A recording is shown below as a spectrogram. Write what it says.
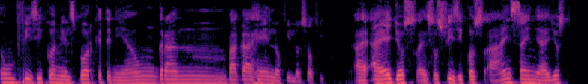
un físico, Niels Bohr, que tenía un gran bagaje en lo filosófico. A, ellos, a esos físicos, a Einstein y a ellos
